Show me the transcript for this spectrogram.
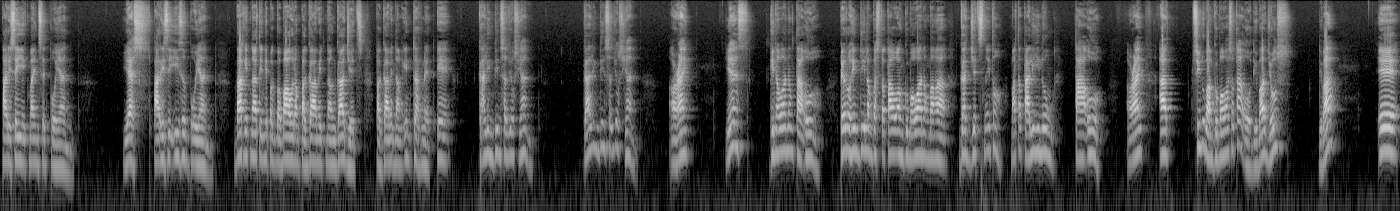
Pharisaic mindset po yan. Yes, Phariseeism po yan. Bakit natin ipagbabawal ang paggamit ng gadgets, paggamit ng internet? Eh, galing din sa Diyos yan. Galing din sa Diyos yan. Alright? Yes, ginawa ng tao. Pero hindi lang basta tao ang gumawa ng mga gadgets na ito. Matatalinong tao. Alright? At sino bang gumawa sa tao? Di ba? Diyos? Di ba? Eh,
